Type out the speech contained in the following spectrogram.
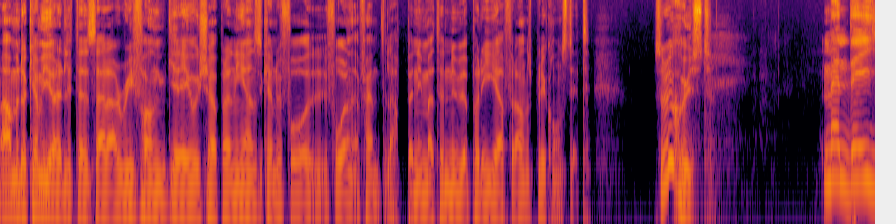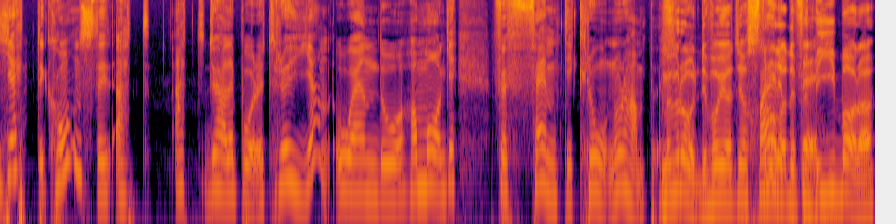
Ja men då kan vi göra lite så här refund-grej och köpa den igen så kan du få, få den där 50-lappen i och med att den nu är på rea för annars blir det konstigt. Så det är schysst. Men det är jättekonstigt att, att du hade på dig tröjan och ändå har mage för 50 kronor Hampus. Men vadå, det var ju att jag Skärp strålade dig. förbi bara,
